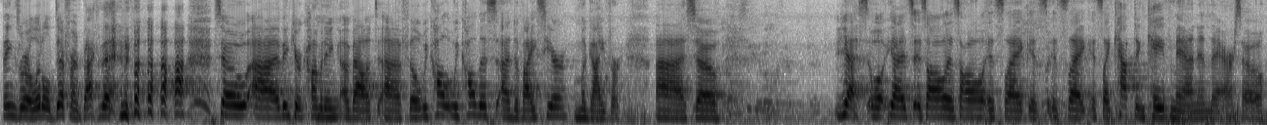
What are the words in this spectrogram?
Things were a little different back then, so uh, I think you're commenting about uh, Phil. We call we call this uh, device here MacGyver. Uh, so Yes, well, yeah, it's, it's all, it's all, it's like, it's, it's like, it's like Captain Caveman in there. So,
